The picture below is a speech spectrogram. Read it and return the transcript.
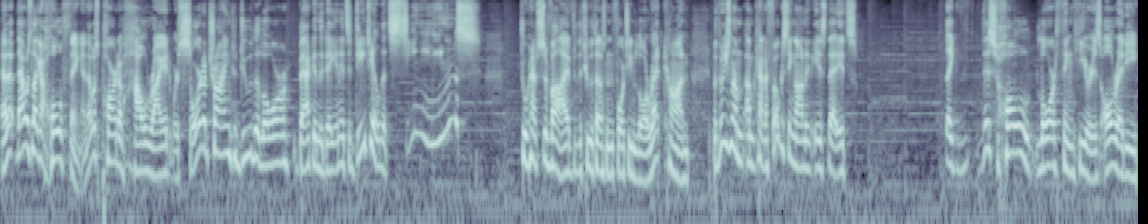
that, that was like a whole thing, and that was part of how Riot were sort of trying to do the lore back in the day, and it's a detail that seems to have survived the 2014 lore retcon. But the reason I'm, I'm kind of focusing on it is that it's like this whole lore thing here is already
